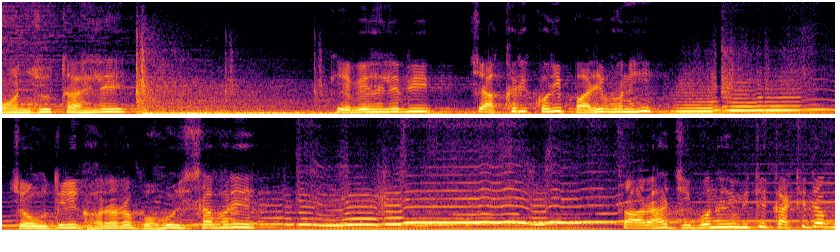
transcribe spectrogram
মঞ্জু তাহলে केवेहले भी चाकरी करी पारिबनी चौधरी घरर बहु हिसाब रे सारा जीवन एमिति काटि दब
